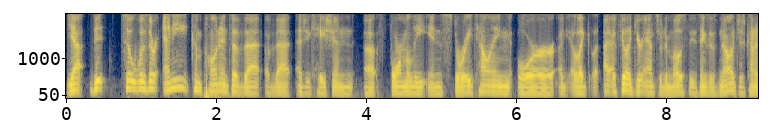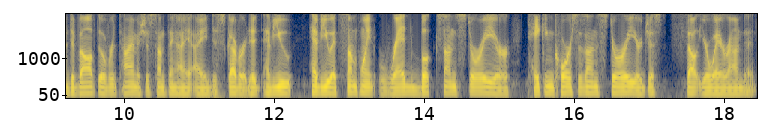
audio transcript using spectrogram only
yeah. Did so? Was there any component of that of that education uh, formally in storytelling, or like I feel like your answer to most of these things is no. It just kind of developed over time. It's just something I, I discovered. It, have you have you at some point read books on story or taken courses on story, or just felt your way around it?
